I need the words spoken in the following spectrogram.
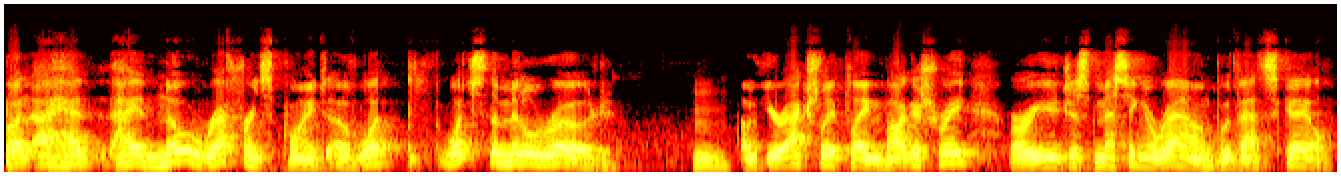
but I had I had no reference point of what what's the middle road hmm. of you're actually playing Bhagashri or are you just messing around with that scale?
